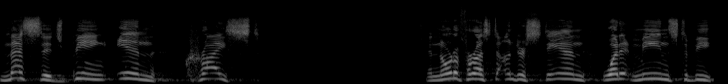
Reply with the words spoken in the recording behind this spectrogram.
message, being in Christ. In order for us to understand what it means to be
